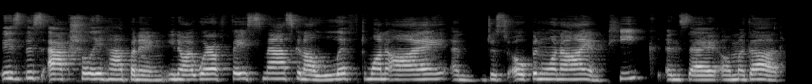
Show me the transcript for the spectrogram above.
Is this actually happening? You know, I wear a face mask and I'll lift one eye and just open one eye and peek and say, oh my God,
